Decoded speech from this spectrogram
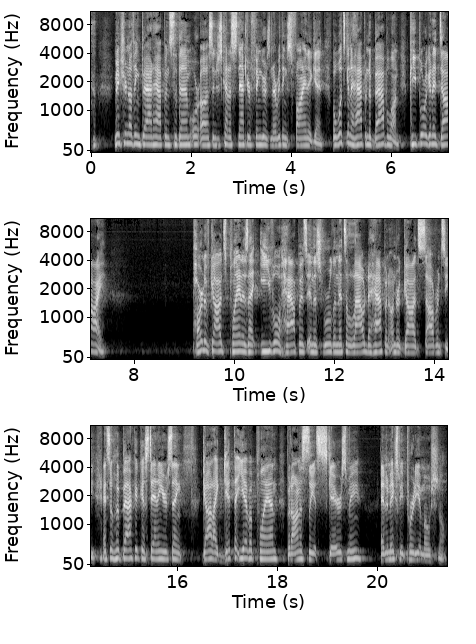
Make sure nothing bad happens to them or us and just kind of snap your fingers and everything's fine again. But what's going to happen to Babylon? People are going to die. Part of God's plan is that evil happens in this world and it's allowed to happen under God's sovereignty. And so Habakkuk is standing here saying, God, I get that you have a plan, but honestly, it scares me and it makes me pretty emotional.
